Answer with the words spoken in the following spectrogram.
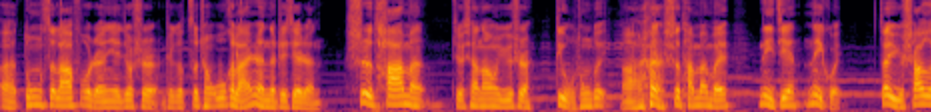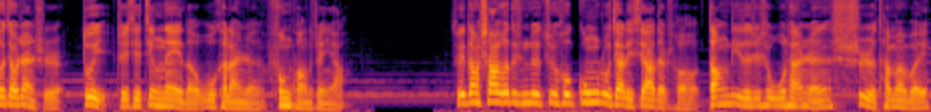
呃东斯拉夫人，也就是这个自称乌克兰人的这些人，是他们就相当于是第五纵队啊，视他们为内奸内鬼，在与沙俄交战时，对这些境内的乌克兰人疯狂的镇压。所以当沙俄的军队最后攻入加利西亚的时候，当地的这些乌克兰人视他们为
